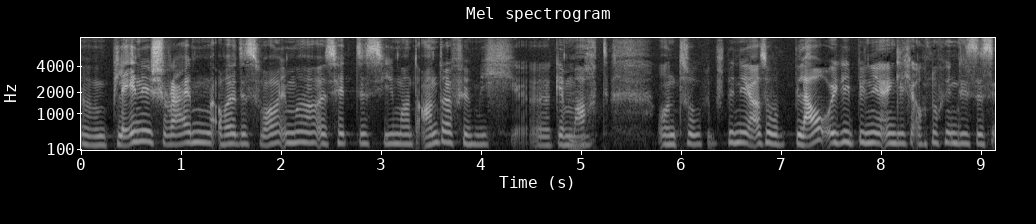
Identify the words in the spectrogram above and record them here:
ähm, Pläne schreiben, aber das war immer, als hätte es jemand anderer für mich äh, gemacht. Und so bin ich, also blauäugig bin ich eigentlich auch noch in dieses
